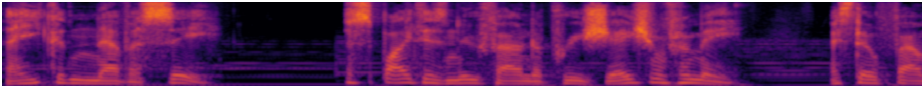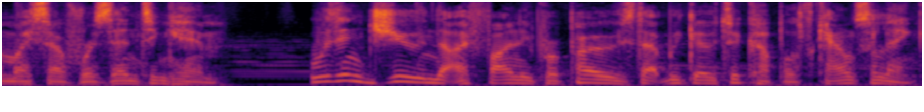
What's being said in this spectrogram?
that he could never see. Despite his newfound appreciation for me, I still found myself resenting him. It was in June that I finally proposed that we go to couples counseling,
